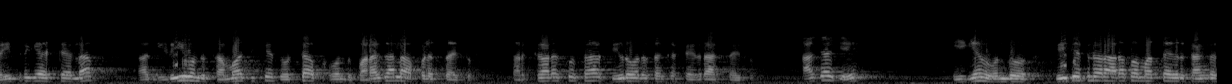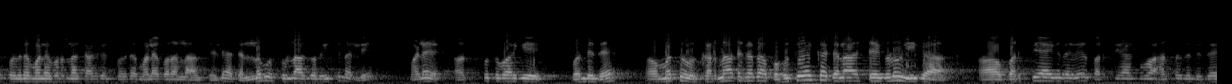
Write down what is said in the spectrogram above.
ರೈತರಿಗೆ ಅಷ್ಟೇ ಅಲ್ಲ, ಅದು ಇಡೀ ಒಂದು ಸಮಾಜಕ್ಕೆ ದೊಡ್ಡ ಒಂದು ಬರಗಾಲ ಅಪ್ಪಳಿಸ್ತಾ ಇತ್ತು. ಸರ್ಕಾರಕ್ಕೂ ಸಹ ತೀವ್ರವಾದ ಸಂಕಷ್ಟ ಎದುರಾಗ್ತಾ ಇತ್ತು. ಹಾಗಾಗಿ ಈಗೇನು ಒಂದು ಬಿಜೆಪಿನವರು ಆರೋಪ ಮಾಡ್ತಾ ಇದ್ರು, ಕಾಂಗ್ರೆಸ್ ಬಂದ್ರೆ ಮಳೆ ಬರಲ್ಲ, ಕಾಂಗ್ರೆಸ್ ಬಂದ್ರೆ ಮಳೆ ಬರಲ್ಲ ಅಂತ ಹೇಳಿ ಅದೆಲ್ಲವೂ ಸುಳ್ಳಾಗೋ ರೀತಿನಲ್ಲಿ ಮಳೆ ಅದ್ಭುತವಾಗಿ ಬಂದಿದೆ. ಮತ್ತು ಕರ್ನಾಟಕದ ಬಹುತೇಕ ಜಲಾಶಯಗಳು ಈಗ ಭರ್ತಿಯಾಗಿದ್ದಾವೆ ಭರ್ತಿಯಾಗುವ ಹಂತದಲ್ಲಿದೆ.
